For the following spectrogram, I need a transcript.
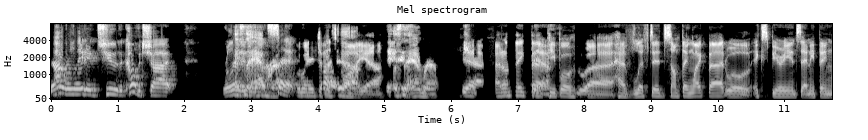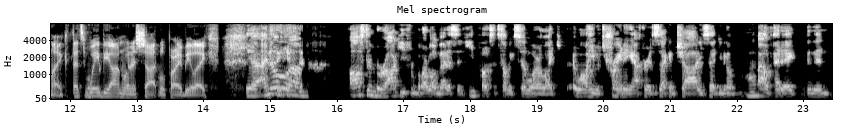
Not related to the COVID shot, related to that set. Related to the squat, yeah. That's the AMRAP. Yeah. I don't think that Yeah. people who uh, have lifted something like that will experience anything like that's way beyond what a shot will probably be like. Yeah, I know um, Austin Baraki from Barbell Medicine. He posted something similar. Like while he was training after his second shot, he said, you know, mild headache, and then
